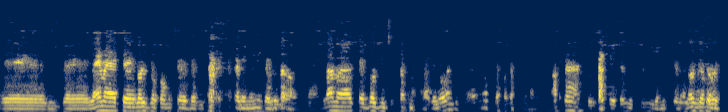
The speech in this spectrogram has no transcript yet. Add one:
ולהם היה את אה, לא לבדוק אוגוסט במשחק המשחק הלימוני והעלו את הרעיון. לנו היה את בולדווין שקצת נחלה, ולא ראיתי לא הצליח לקחת את זה. אמרת, שזה יותר מצוין במקרה, לא לבדוק אוגוסט,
